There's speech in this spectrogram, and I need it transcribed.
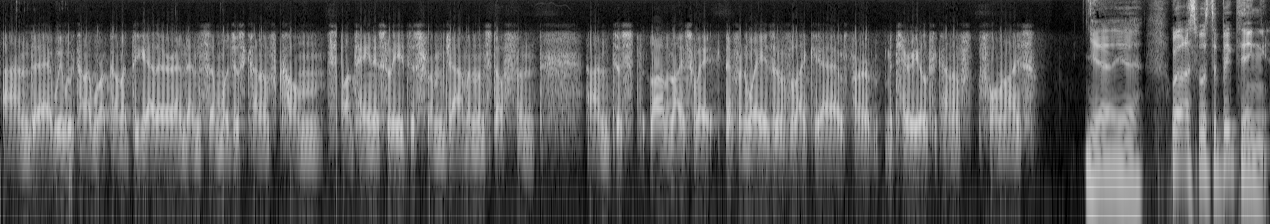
And uh, we would kind of work on it together, and then some would just kind of come spontaneously, just from jamming and stuff, and and just a lot of nice way, different ways of like uh, for material to kind of formalize. Yeah, yeah. Well, I suppose the big thing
